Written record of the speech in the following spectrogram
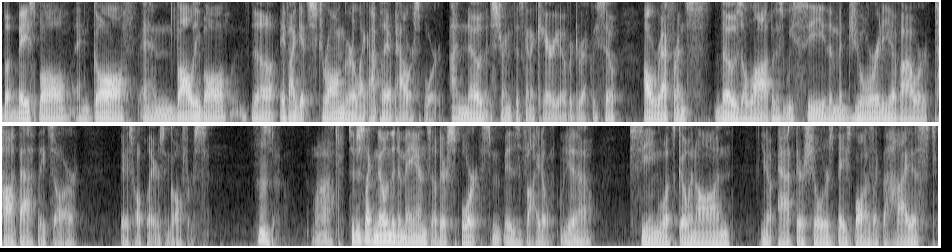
But baseball and golf and volleyball the if i get stronger like i play a power sport. I know that strength is going to carry over directly. So i'll reference those a lot because we see the majority of our top athletes are baseball players and golfers. Hmm. So, Wow. so just like knowing the demands of their sport is, is vital you Yeah. know? Seeing what's going on you know at their shoulders. Baseball has like the highest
